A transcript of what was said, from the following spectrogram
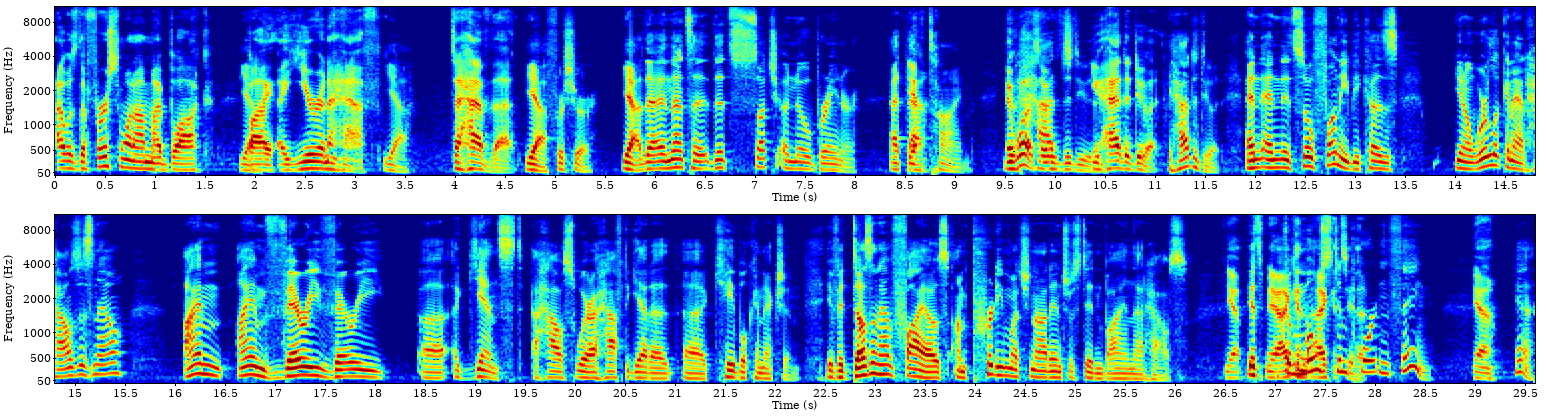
I was the first one on my block Yeah. by a year and a half Yeah. To have that. Yeah, for sure. Yeah, that, and that's a that's such a no-brainer at that Yeah. time. It You was. it had was- to do that. You had to do it. You had to do it. And and it's so funny because you know, we're looking at houses now. I'm I am very very uh, against a house where I have to get a, a cable connection. If it doesn't have FiOS, I'm pretty much not interested in buying that house. Yep. It's yeah, the can, most can see that. important thing. Yeah. Yeah,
